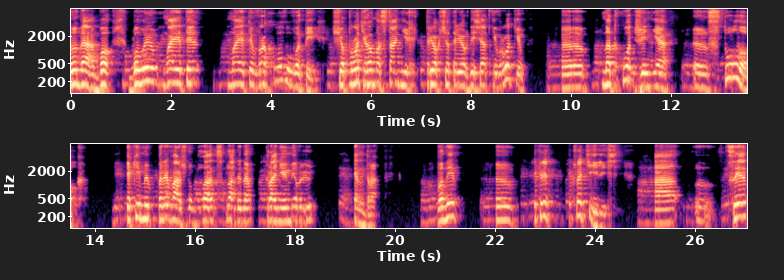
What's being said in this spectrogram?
Ну да, бо, бо ви маєте, маєте враховувати, що протягом останніх трьох-чотирьох десятків років е, надходження е, стулок, якими переважно була складена крайньою мірою тендра, вони е, прекратились. А е, це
